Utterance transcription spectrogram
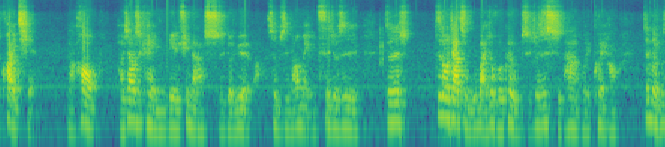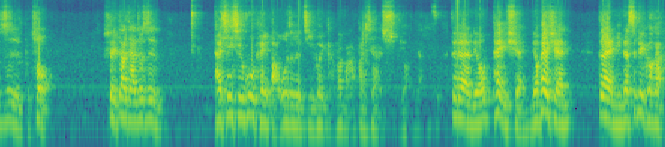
块钱，然后好像是可以连续拿十个月吧，是不是？然后每一次就是就是自动加值五百就回馈五十，就是十趴的回馈哈，真的不是不错，所以大家就是台新新户可以把握这个机会，赶快把它办下来使用这样子。这个刘佩璇，刘佩璇。对，你的是绿狗卡，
